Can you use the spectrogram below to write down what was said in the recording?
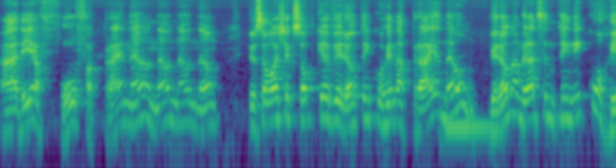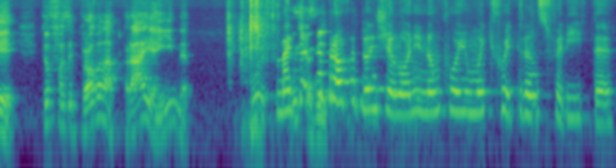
A areia fofa, praia, não, não, não, não. O pessoal acha que só porque é verão tem que correr na praia. Não, uhum. verão, na verdade, você não tem nem correr. Então, fazer prova na praia ainda. Puxa, Mas puxa essa vida. prova do Angeloni não foi uma que foi transferida.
